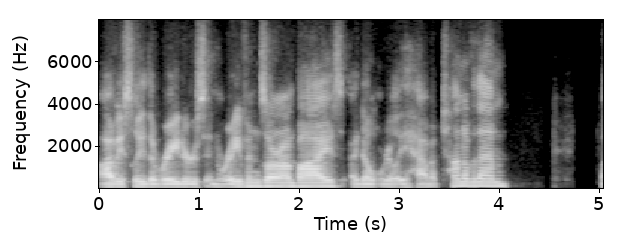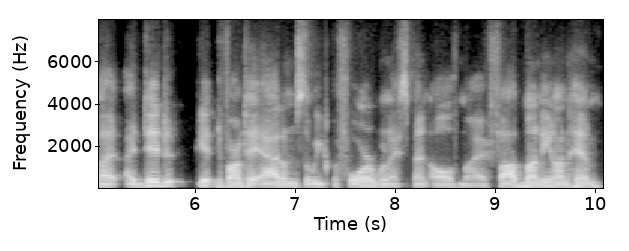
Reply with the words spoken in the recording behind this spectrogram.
Obviously, the Raiders and Ravens are on byes. I don't really have a ton of them, but I did get Davante Adams the week before when I spent all of my FAAB money on him.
